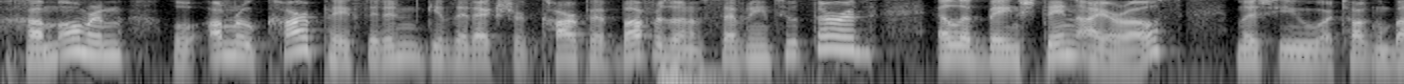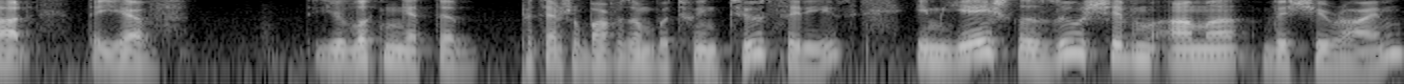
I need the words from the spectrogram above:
Chacham omrim lo amru karpef. They didn't give that extra karpef buffer zone of 70 and two thirds. Bein. Unless you are talking about that you have, you're looking at the potential buffer zone between two cities. Im yesh lezu shivim ama vishiraim.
